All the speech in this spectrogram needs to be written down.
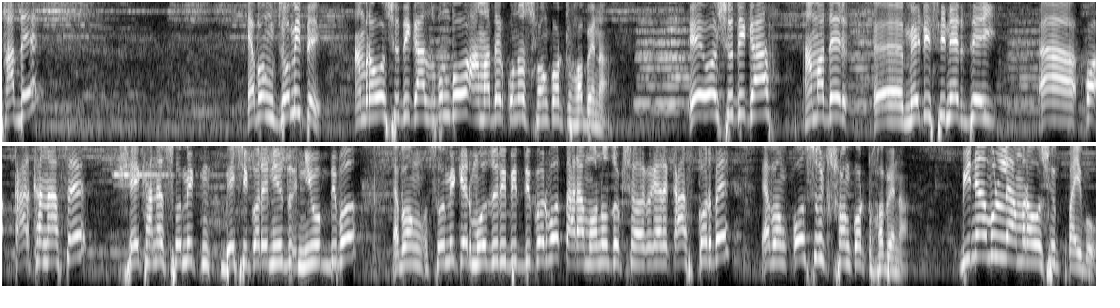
ছাদে এবং জমিতে আমরা ওষুধি গাছ বুনবো, আমাদের কোনো সংকট হবে না। এই ওষুধি গাছ আমাদের মেডিসিনের যেই কারখানা আছে, সেইখানে শ্রমিক বেশি করে নিয়োগ- নিয়োগ দিব এবং শ্রমিকের মজুরি বৃদ্ধি করব, তারা মনোযোগ সহকারে কাজ করবে এবং ওষুধ সংকট হবে না। বিনামূল্যে আমরা ওষুধ পাইব।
